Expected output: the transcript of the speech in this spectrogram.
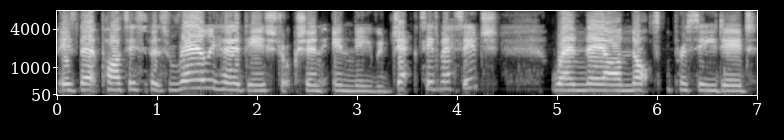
is that participants rarely heard the instruction in the rejected message when they are not preceded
